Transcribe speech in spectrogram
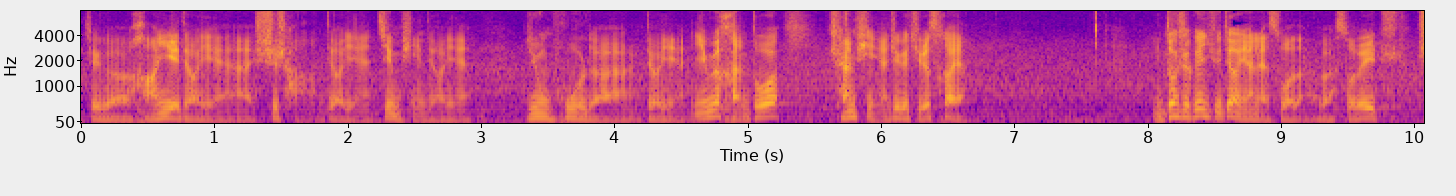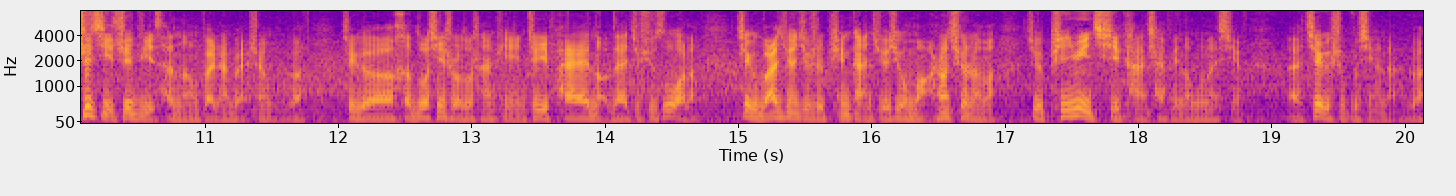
这个行业调研、市场调研、竞品调研、用户的调研，因为很多产品这个决策呀。你都是根据调研来做的，是吧？所谓知己知彼，才能百战百胜，是吧？这个很多新手做产品，这一拍脑袋就去做了，这个完全就是凭感觉就马上去了嘛，就拼运气看产品能不能行，哎，这个是不行的，对吧？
